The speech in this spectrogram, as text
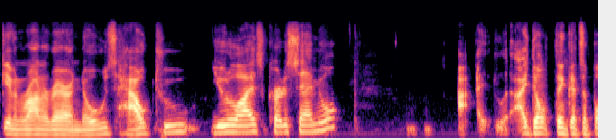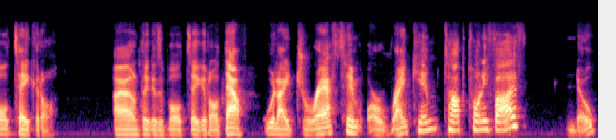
given Ron Rivera knows how to utilize Curtis Samuel. I, I don't think it's a bold take at all. I don't think it's a bold take at all. Now, would I draft him or rank him top 25? No.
